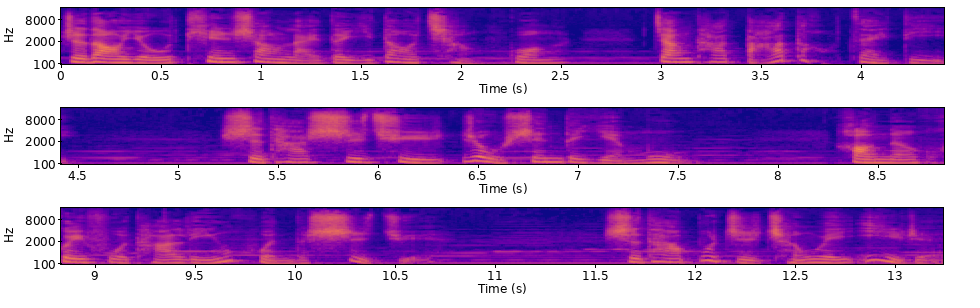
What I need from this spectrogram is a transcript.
直到由天上来的一道强光将他打倒在地。使他失去肉身的眼目，好能恢复他灵魂的视觉，使他不只成为义人，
